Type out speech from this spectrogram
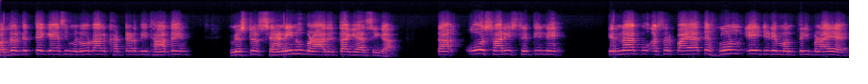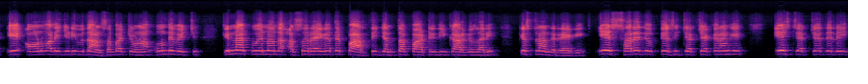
ਬਦਲ ਦਿੱਤੇ ਗਏ ਸੀ ਮਨੋਹਰ ਲਾਲ ਖੱਟੜ ਦੀ ਥਾਂ ਤੇ, ਮਿਸਟਰ ਸੈਣੀ ਨੂੰ ਬਣਾ ਦਿੱਤਾ ਗਿਆ ਸੀਗਾ। ਤਾਂ ਉਹ ਸਾਰੀ ਸਥਿਤੀ ਨੇ ਕਿੰਨਾ ਕੁ ਅਸਰ ਪਾਇਆ ਤੇ ਹੁਣ ਇਹ ਜਿਹੜੇ ਮੰਤਰੀ ਬਣਾਏ ਆ, ਇਹ ਆਉਣ ਵਾਲੀ ਜਿਹੜੀ ਵਿਧਾਨ ਸਭਾ ਚੋਣਾਂ, ਉਹਦੇ ਵਿੱਚ ਕਿੰਨਾ ਕੁ ਇਹਨਾਂ ਦਾ ਅਸਰ ਰਹੇਗਾ ਤੇ ਭਾਰਤੀ ਜਨਤਾ ਪਾਰਟੀ ਦੀ ਕਾਰਗੁਜ਼ਾਰੀ ਕਿਸ ਤਰ੍ਹਾਂ ਦੀ ਰਹੇਗੀ? ਇਹ ਸਾਰੇ ਦੇ ਉੱਤੇ ਅਸੀਂ ਚਰਚਾ ਕਰਾਂਗੇ। ਇਸ ਚਰਚਾ ਦੇ ਲਈ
